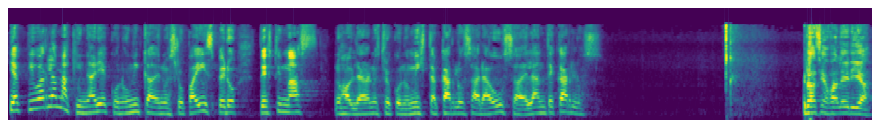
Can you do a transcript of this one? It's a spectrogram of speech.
y activar la maquinaria económica de nuestro país. Pero de esto y más nos hablará nuestro economista Carlos Araúz. Adelante, Carlos. Gracias, Valeria.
